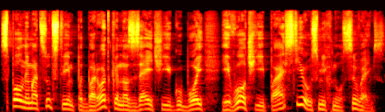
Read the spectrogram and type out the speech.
С полным отсутствием подбородка, но с заячьей губой и волчьей пастью, усмехнулся Ваймс.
